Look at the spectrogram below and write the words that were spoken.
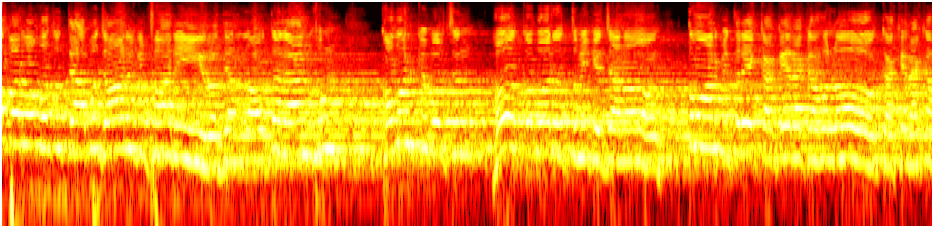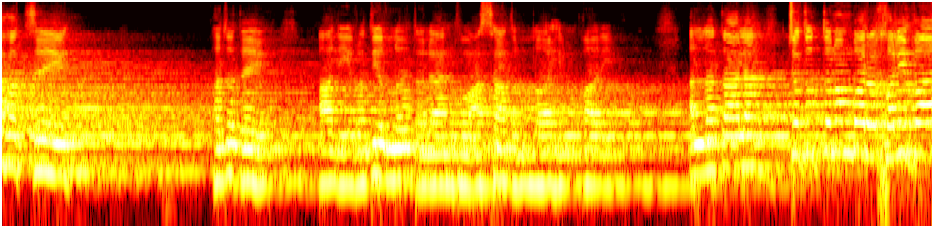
আবারও বলতে আবু জার গিফারি রাদিয়াল্লাহু তাআলা আনহু কবরকে বলছেন হো কবর, তুমি কি জানো তোমার ভিতরে কাকে রাখা হলো, কাকে রাখা হচ্ছে? হযরতে আলী রাদিয়াল্লাহু তাআলা আনহু আসাদুল্লাহিল কারিম আল্লাহ তাআলা চতুর্থ নম্বর খলিফা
